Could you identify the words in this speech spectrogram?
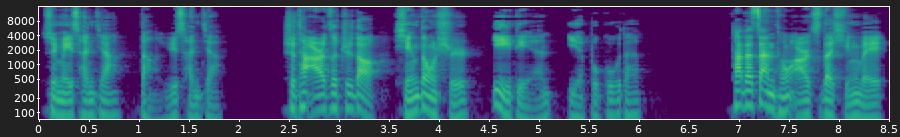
虽没参加，等于参加，使他儿子知道行动时一点也不孤单。他的赞同儿子的行为，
